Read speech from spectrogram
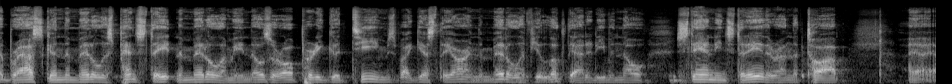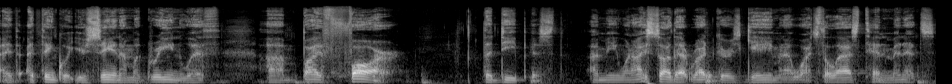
Nebraska in the middle, is Penn State in the middle. I mean, those are all pretty good teams, but I guess they are in the middle if you looked at it, even though standings today they're on the top. I, I, I think what you're saying, I'm agreeing with. Um, by far the deepest. I mean, when I saw that Rutgers game and I watched the last 10 minutes,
